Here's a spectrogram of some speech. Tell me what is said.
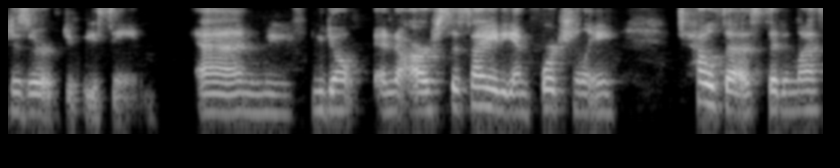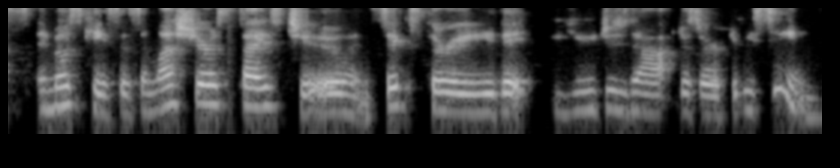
deserve to be seen. And we we don't and our society unfortunately tells us that unless in most cases unless you're a size 2 and six three, that you do not deserve to be seen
